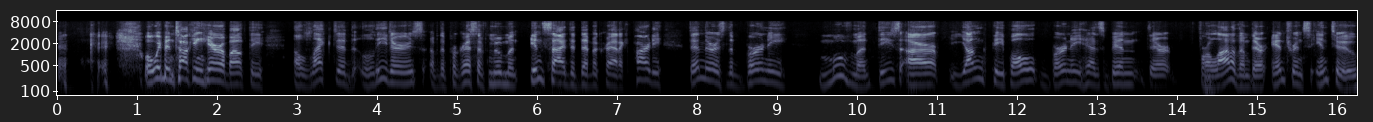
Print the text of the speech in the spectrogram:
well, we've been talking here about the elected leaders of the progressive movement inside the Democratic Party. Then there's the Bernie movement. These are young people. Bernie has been their for a lot of them, their entrance into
